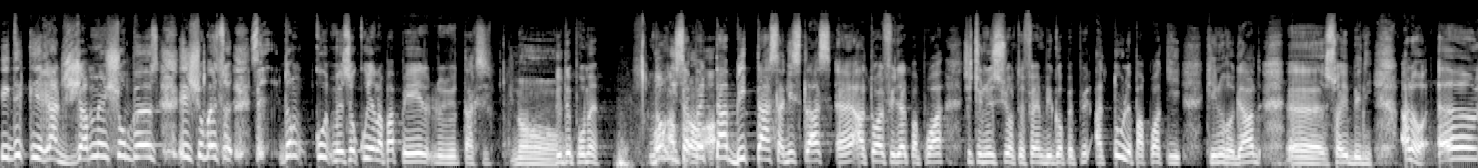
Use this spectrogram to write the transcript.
Il dit qu'il rate jamais Showbuzz. Et Showbuzz, donc, M. Kouya n'a pas payé le taxi. Non. Je te promets. Bon, Donc, il s'appelle on- Tabita Sanislas. hein, à toi, fidèle papouas. Si tu nous suis, on te fait un big up. Et puis, à tous les papouas qui, qui nous regardent, euh, soyez bénis. Alors, euh,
